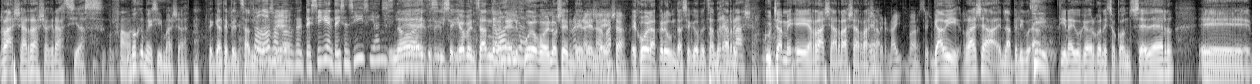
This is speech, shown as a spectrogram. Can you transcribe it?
raya, raya, gracias. Por favor. ¿Vos qué me decís, Maya? Te quedaste pensando. Todos en son los que te siguen, te dicen, sí, sí, Andy, sí. No, Sí, este sí, sí, se quedó pensando en el juego del oyente, ¿No hay en el, que se llama eh, Maya? el juego de las preguntas, se quedó pensando Harry. Escúchame, eh, raya, raya, Eh, raya. pero no hay. Bueno, sí. Gaby, Raya en la película Sí. tiene algo que ver con eso, con ceder eh,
